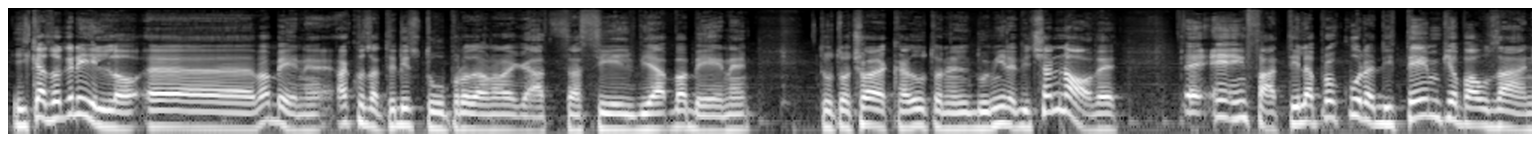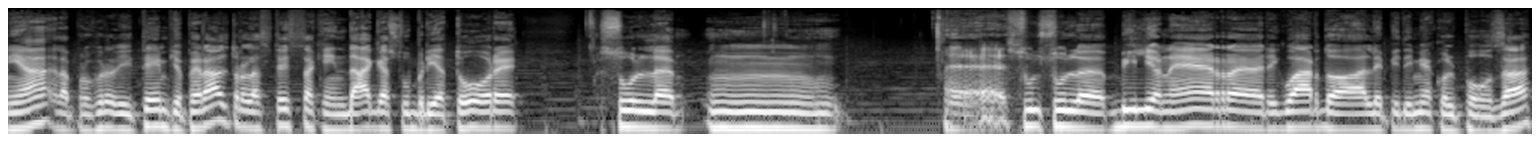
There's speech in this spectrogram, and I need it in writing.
Il caso Grillo, eh, va bene, accusati di stupro da una ragazza, Silvia, va bene. Tutto ciò è accaduto nel 2019 e, e, infatti la procura di Tempio Pausania, la procura di Tempio, peraltro la stessa che indaga su Briatore, sul... Mm, eh, sul, sul, billionaire riguardo all'epidemia colposa,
